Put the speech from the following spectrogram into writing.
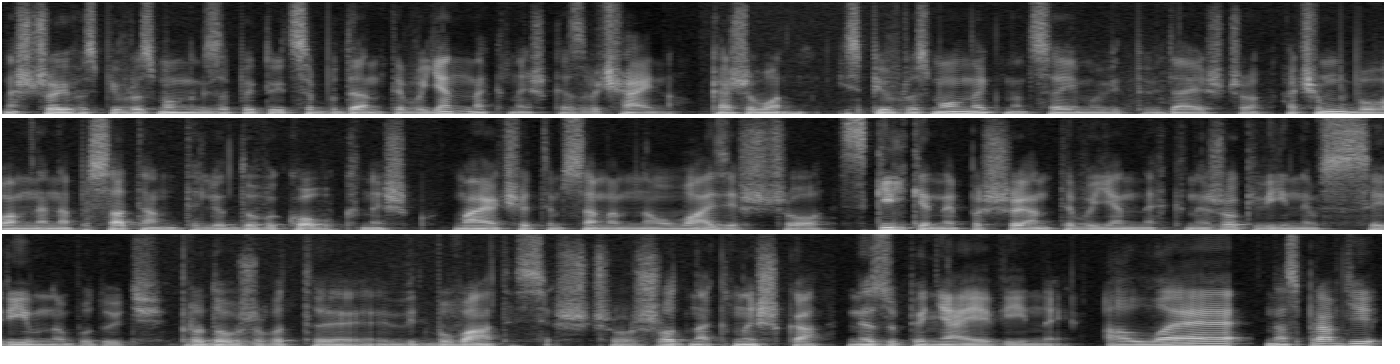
На що його співрозмовник запитує, це буде антивоєнна книжка? Звичайно, каже Воннегут. І співрозмовник на це йому відповідає, що а чому б вам не написати антильодовикову книжку, маючи тим самим на увазі, що скільки не пиши антивоєнних книжок, війни все рівно будуть продовжувати відбуватися. Що жодна книжка не зупиняє війни. Але насправді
